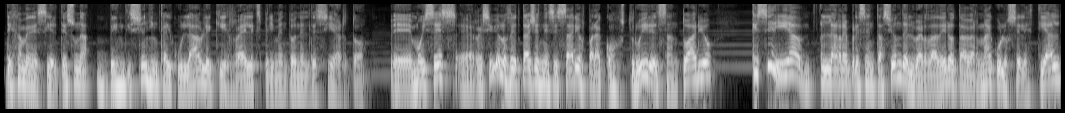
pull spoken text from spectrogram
déjame decirte, es una bendición incalculable que Israel experimentó en el desierto. Eh, Moisés eh, recibió los detalles necesarios para construir el santuario, ¿Qué sería la representación del verdadero tabernáculo celestial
